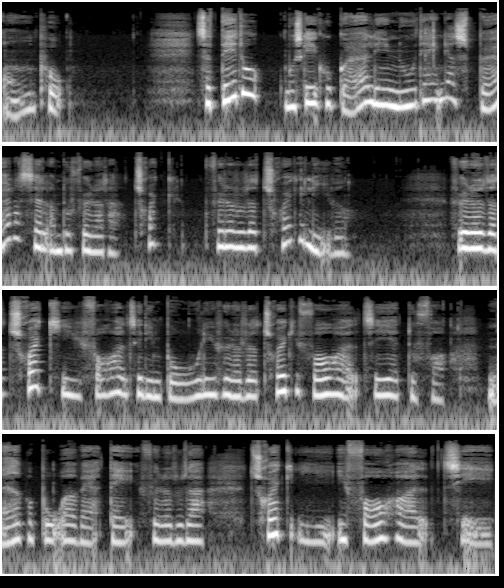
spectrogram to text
ovenpå. Så det du måske kunne gøre lige nu, det er egentlig at spørge dig selv, om du føler dig tryg. Føler du dig tryg i livet? Føler du dig tryg i forhold til din bolig? Føler du dig tryg i forhold til, at du får mad på bordet hver dag? Føler du dig tryg i, i forhold til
